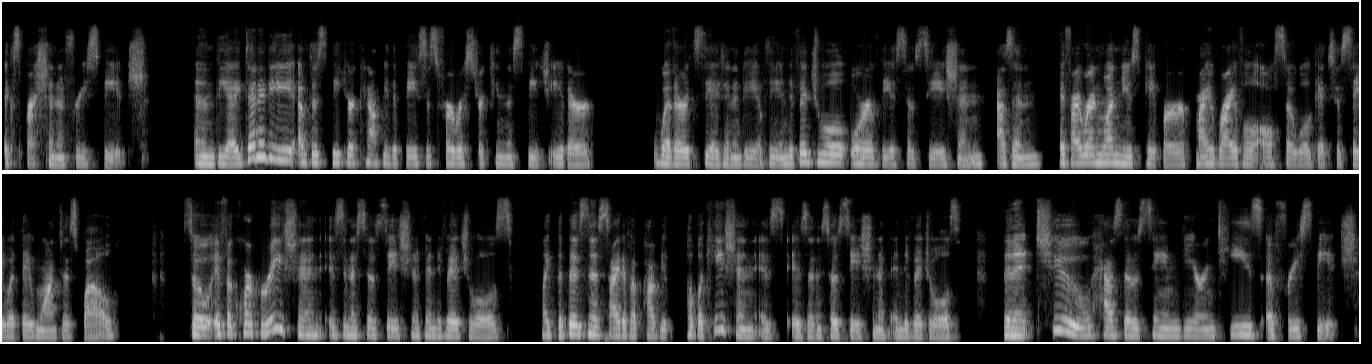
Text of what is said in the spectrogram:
expression of free speech. And the identity of the speaker cannot be the basis for restricting the speech either whether it's the identity of the individual or of the association. As in, if I run one newspaper, my rival also will get to say what they want as well. So, if a corporation is an association of individuals, like the business side of a pub- publication is, is an association of individuals, then it too has those same guarantees of free speech.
